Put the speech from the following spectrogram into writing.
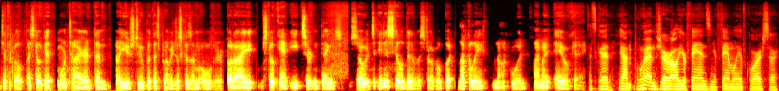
difficult. I still get more tired than I used to, but that's probably just because I'm older. But I still can't eat certain things, so it's it is still a bit of of a struggle, but luckily, knock wood, I'm a okay. That's good. Yeah, I'm, I'm, sure all your fans and your family, of course, are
